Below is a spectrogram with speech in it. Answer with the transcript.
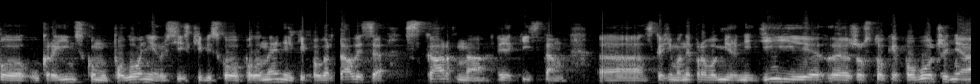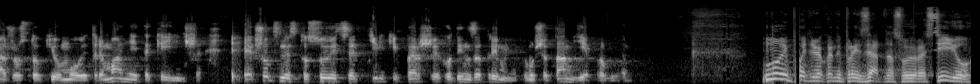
в українському полоні, російські військовополонені, які поверталися скарг на якісь там, е, скажімо, неправомірні дії, е, жорстоке поводження, жорстокі умови тримання і таке інше. Якщо це не стосується тільки перших годин затримання, тому що там є проблеми. Ну і потім, як вони приїздять на свою Росію,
